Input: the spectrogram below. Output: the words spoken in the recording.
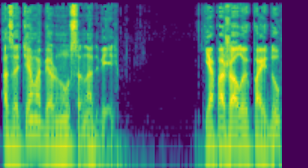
а затем обернулся на дверь. «Я, пожалуй, пойду.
